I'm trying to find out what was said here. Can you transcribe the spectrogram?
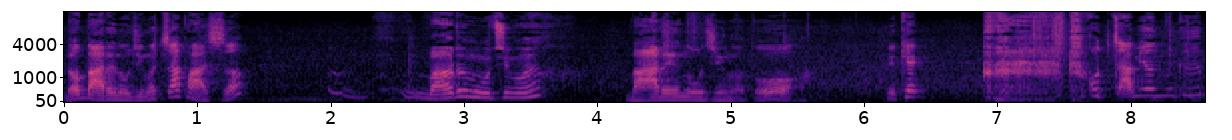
너 마른 오징어 짜 봤어? 마른 오징어요? 마른 오징어도 이렇게 칵 하고 짜면 그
